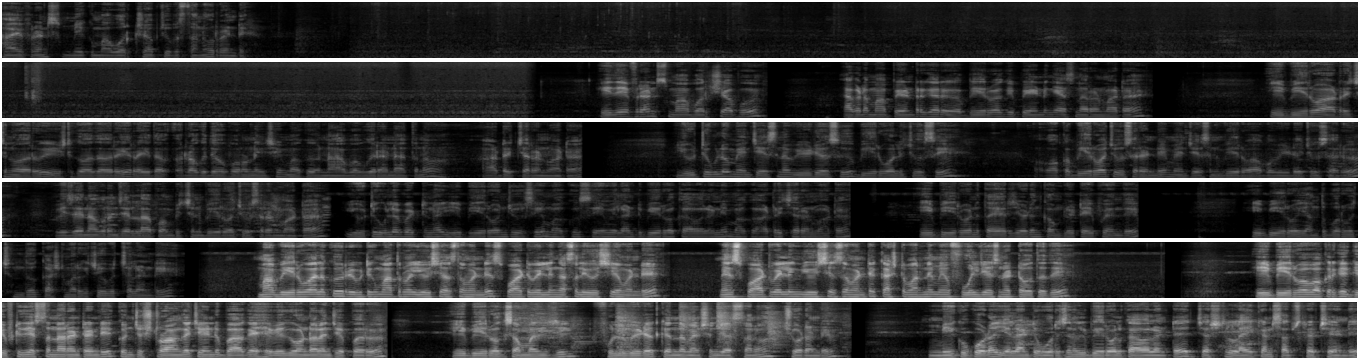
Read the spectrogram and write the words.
Hi friends మీకు మా workshop చూపిస్తాను. రండి. ఇదే ఫ్రెండ్స్ మా వర్క్షాపు. అక్కడ మా పెయింటర్ గారు బీరువాకి పెయింటింగ్ వేస్తున్నారనమాట ఈ బీరువా ఆర్డర్ ఇచ్చిన వారు ఈస్ట్ గోదావరి రైద రఘుదేవపురం నుంచి మాకు నాగబాబు గారు అనే అతను ఆర్డర్ ఇచ్చారనమాట యూట్యూబ్లో మేము చేసిన వీడియోస్ బీరువాలు చూసి ఒక బీరువా చూసారండి. మేము చేసిన బీరువా ఒక వీడియో చూశారు విజయనగరం జిల్లా పంపించిన బీరువా చూసారనమాట యూట్యూబ్లో పెట్టిన ఈ బీరువాని చూసి మాకు సేమ్ ఇలాంటి బీరువా కావాలని మాకు ఆర్డర్ ఇచ్చారనమాట ఈ బీరువాని తయారు చేయడం కంప్లీట్ అయిపోయింది. ఈ బీరువా ఎంత బరువు వచ్చిందో కస్టమర్కి చూపించాలండి. మా బీరువాలకు రివిటింగ్ మాత్రమే యూజ్ చేస్తామండి. స్పాట్ వెల్డింగ్ అసలు యూజ్ చేయమండి. మేము స్పాట్ వెల్డింగ్ యూజ్ చేసామంటే కస్టమర్ని మేము ఫూల్ చేసినట్టు అవుతుంది. ఈ బీరువా ఒకరికి గిఫ్ట్గా ఇస్తున్నారంటండి. కొంచెం స్ట్రాంగ్గా చేయండి బాగా హెవీగా ఉండాలని చెప్పారు. ఈ బీరువాకి సంబంధించి ఫుల్ వీడియో కింద మెన్షన్ చేస్తాను. చూడండి. మీకు కూడా ఇలాంటి ఒరిజినల్ బీరువాలు కావాలంటే జస్ట్ లైక్ అండ్ సబ్స్క్రైబ్ చేయండి.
